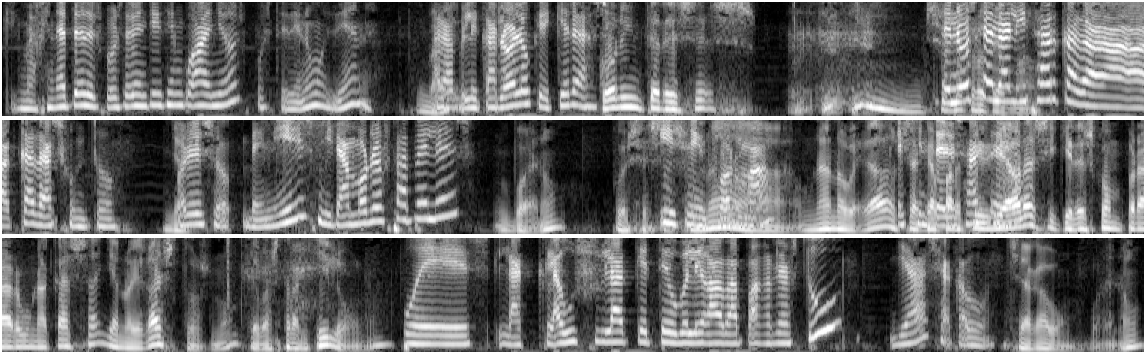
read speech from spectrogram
que imagínate después de 25 años, pues te viene muy bien para aplicarlo a lo que quieras. Con intereses. Tenemos que analizar cada, cada asunto. Por eso, venís, miramos los papeles. Bueno, pues eso es una, una, novedad. O sea que a partir de ahora, si quieres comprar una casa, ya no hay gastos, ¿no? Te vas tranquilo, ¿no? Pues la cláusula que te obligaba a pagarlas tú, ya se acabó. Se acabó, bueno.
